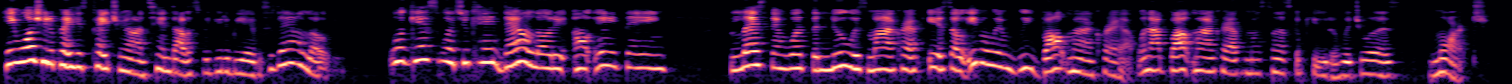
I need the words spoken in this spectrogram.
He wants you to pay his Patreon ten dollars for you to be able to download it. Well, guess what? You can't download it on anything less than what the newest Minecraft is. So even when we bought Minecraft, when I bought Minecraft for my son's computer, which was March,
